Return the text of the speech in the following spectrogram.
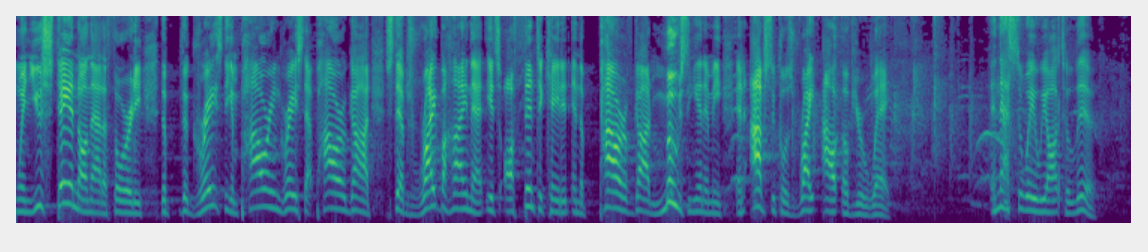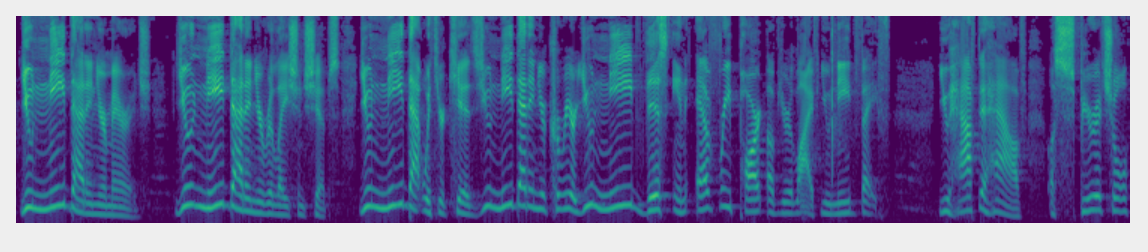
when you stand on that authority, the, the grace, the empowering grace, that power of God steps right behind that. It's authenticated, and the power of God moves the enemy and obstacles right out of your way. And that's the way we ought to live. You need that in your marriage. You need that in your relationships. You need that with your kids. You need that in your career. You need this in every part of your life. You need faith. You have to have a spiritual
